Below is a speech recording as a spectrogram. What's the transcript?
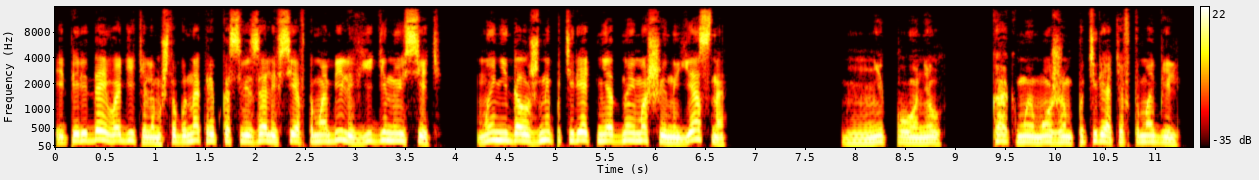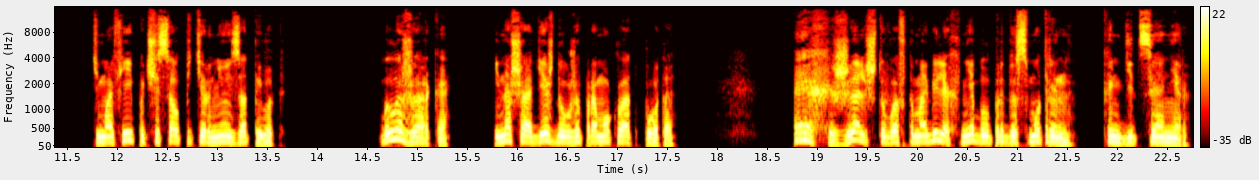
И передай водителям, чтобы накрепко связали все автомобили в единую сеть. Мы не должны потерять ни одной машины, ясно?» «Не понял», «Как мы можем потерять автомобиль?» Тимофей почесал пятерней затылок. Было жарко, и наша одежда уже промокла от пота. Эх, жаль, что в автомобилях не был предусмотрен кондиционер.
